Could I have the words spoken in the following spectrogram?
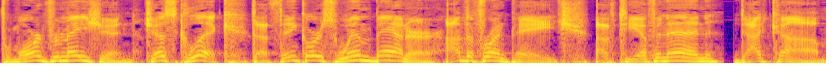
For more information, just click the Think or Swim banner on the front page of TFNN.com.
